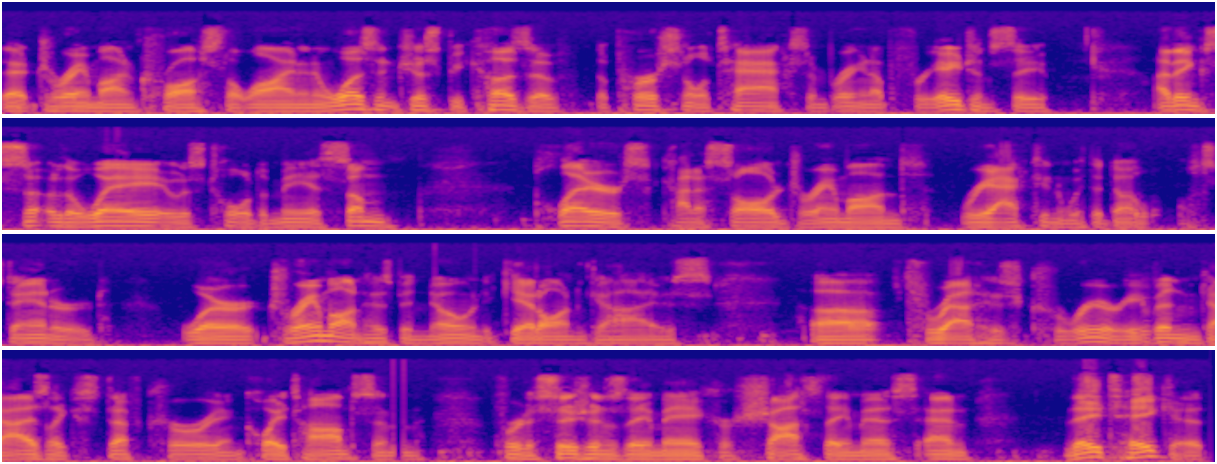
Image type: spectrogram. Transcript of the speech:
that Draymond crossed the line, and it wasn't just because of the personal attacks and bringing up free agency. I think so, the way it was told to me is some players kind of saw Draymond reacting with a double standard where Draymond has been known to get on guys uh, throughout his career, even guys like Steph Curry and Klay Thompson for decisions they make or shots they miss, and they take it.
